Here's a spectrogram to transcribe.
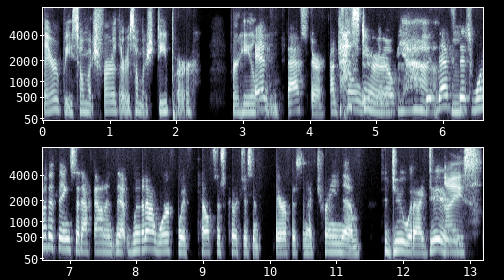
therapy so much further, so much deeper for healing and faster. I'm faster. telling you, you know, yeah. that's mm-hmm. that's one of the things that I found that when I work with counselors, coaches, and therapists, and I train them to do what I do, nice.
